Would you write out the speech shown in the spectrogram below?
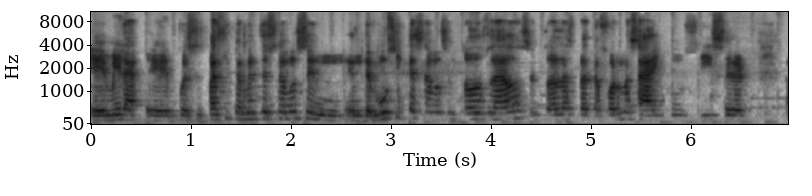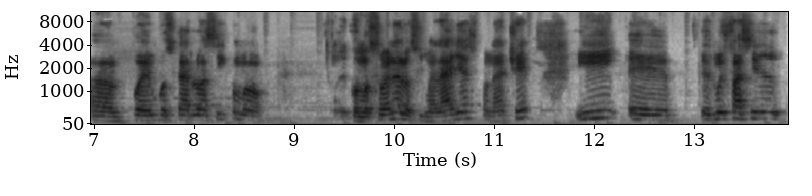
Eh, mira, eh, pues básicamente estamos en, en de música, estamos en todos lados, en todas las plataformas, iTunes, Deezer, um, pueden buscarlo así como, como suena, los Himalayas con H, y eh, es muy fácil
